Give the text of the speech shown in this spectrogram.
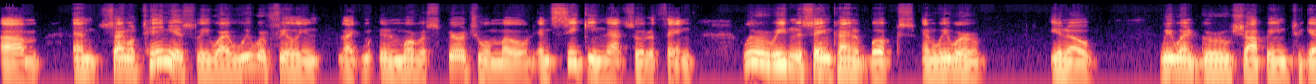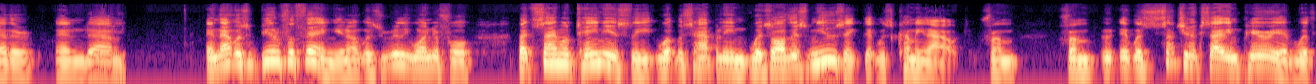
Um, and simultaneously while we were feeling like in more of a spiritual mode and seeking that sort of thing we were reading the same kind of books and we were you know we went guru shopping together and um, and that was a beautiful thing you know it was really wonderful but simultaneously what was happening was all this music that was coming out from from it was such an exciting period with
